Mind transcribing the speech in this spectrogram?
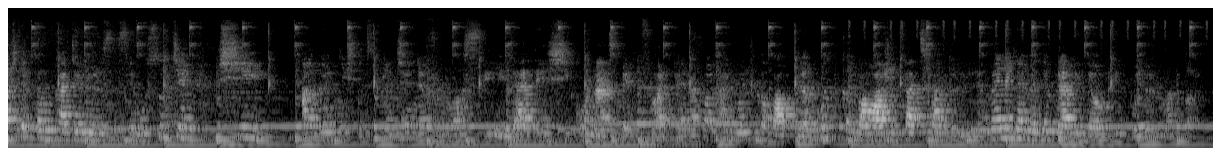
Așteptăm ca gelul să se usuce și avem niște sprâncene frumos stilizate și cu un aspect foarte natural. Mult că v-a plăcut, că v-au ajutat sfaturile mele. Ne vedem la videoclipul următor.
